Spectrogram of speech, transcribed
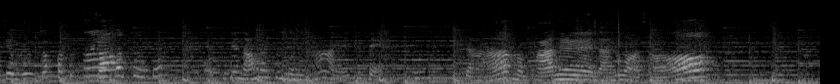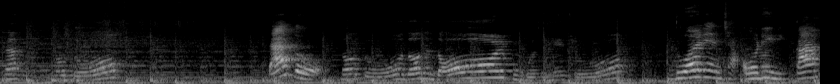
이제 물 섞어줬어? 아, 이거 두 개? 어, 두 개 남았던 거는 다 안 해도 돼. 자, 그럼 반을 나누어서. 자, 너도, 나도. 너도, 너는 넓은 곳에 해줘. 노아리는 자 어리니까.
